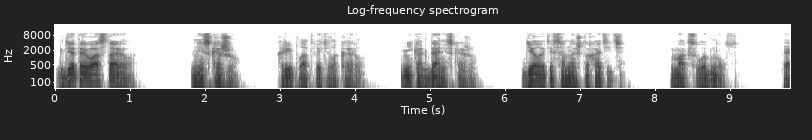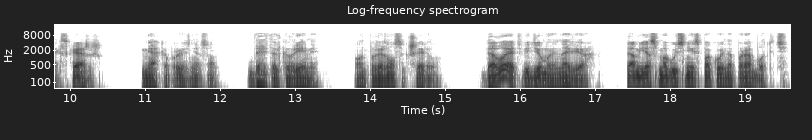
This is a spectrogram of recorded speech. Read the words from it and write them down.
Где ты его оставила? Не скажу, хрипло ответила Кэрол. Никогда не скажу. Делайте со мной что хотите. Макс улыбнулся. Как скажешь, мягко произнес он. Дай только время. Он повернулся к Шерилу. Давай отведем ее наверх. Там я смогу с ней спокойно поработать.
